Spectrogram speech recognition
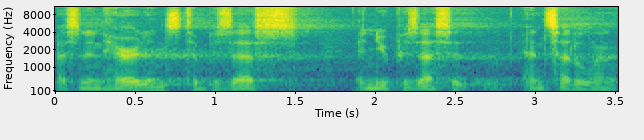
as an inheritance to possess, and you possess it and settle in it,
